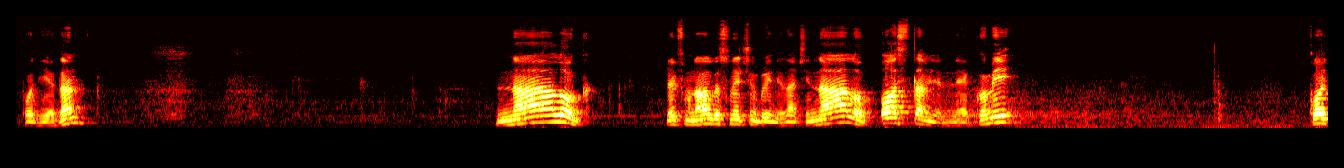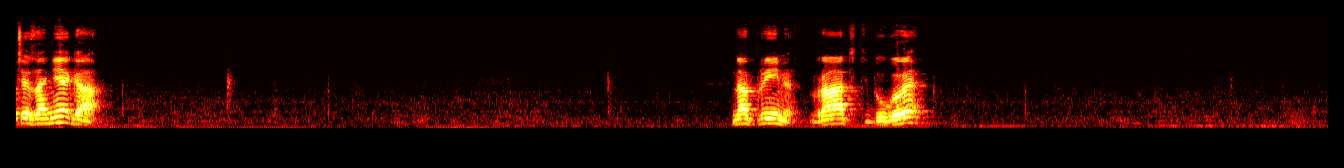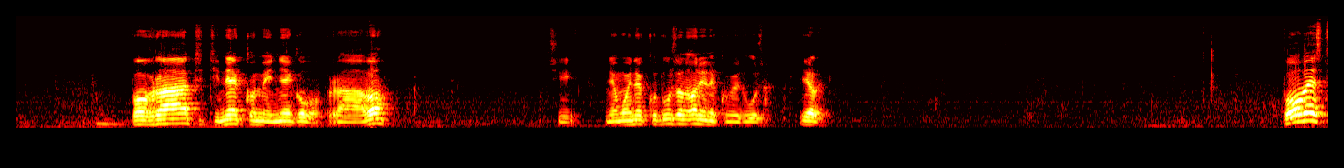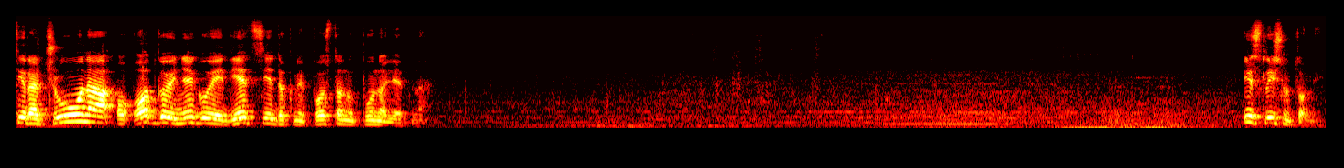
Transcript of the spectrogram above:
Pod jedan, nalog, rekli smo nalog da su nečemu brini, znači nalog ostavljen nekomi, ko će za njega na primjer vratiti dugove. Povratiti nekome njegovo pravo. Znači njemu je neko dužan on je nekome dužan jel? Povesti računa o odgoju njegove djece dok ne postanu punoljetna. I slično tome.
